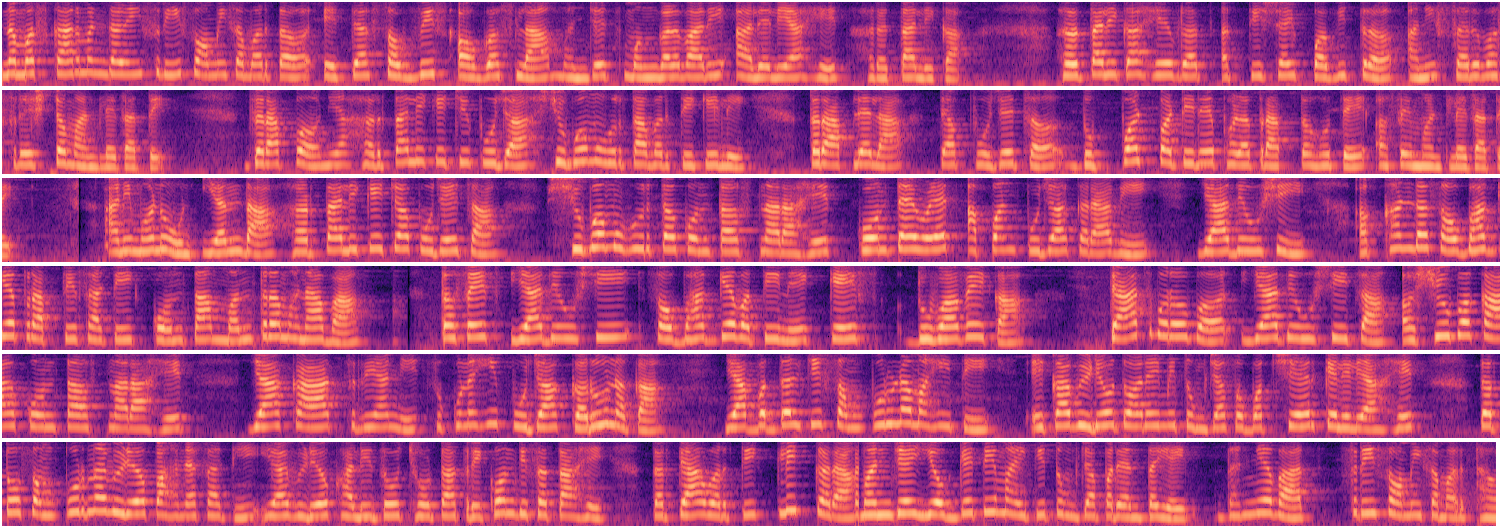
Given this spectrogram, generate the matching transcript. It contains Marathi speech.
नमस्कार मंडळी श्री स्वामी समर्थ. येत्या सव्वीस ऑगस्टला म्हणजेच मंगळवारी आलेली आहेत हरतालिका हरतालिका हे व्रत अतिशय पवित्र आणि सर्वश्रेष्ठ मानले जाते. जर आपण या हरतालिकेची पूजा शुभ मुहूर्तावरती केली तर आपल्याला त्या पूजेचं दुप्पट पटीने फळ प्राप्त होते असे म्हटले जाते. आणि म्हणून यंदा हरतालिकेच्या पूजेचा शुभ मुहूर्त कोणता असणार आहे? कोणत्या वेळेत आपण पूजा करावी? या दिवशी अखंड सौभाग्य प्राप्तीसाठी कोणता मंत्र म्हणावा? तसेच या दिवशी सौभाग्यवतीने केस धुवावे का? त्याचबरोबर या दिवशीचा अशुभ काळ कोणता असणार आहेत या काळात स्त्रियांनी चुकूनही पूजा करू नका. याबद्दलची संपूर्ण माहिती एका व्हिडिओद्वारे मी तुमच्यासोबत शेअर केलेली आहेत. तर तो संपूर्ण व्हिडिओ पाहण्यासाठी या व्हिडिओखाली जो छोटा त्रिकोण दिसत आहे तर त्यावरती क्लिक करा. म्हणजे योग्य ती माहिती तुमच्यापर्यंत येईल. धन्यवाद. श्री स्वामी समर्थ.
